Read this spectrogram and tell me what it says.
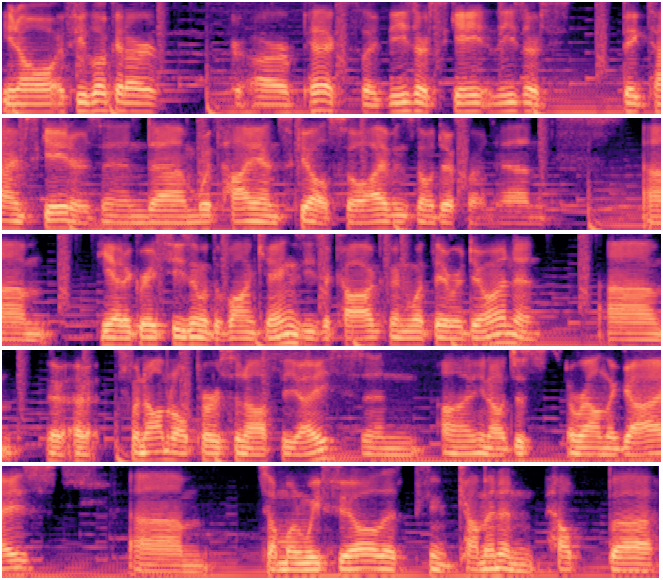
you know, if you look at our our picks, like these are skate these are big time skaters and um, with high end skills. So Ivan's no different. And um, he had a great season with the Vaughan Kings. He's a cog in what they were doing and um, a, a, phenomenal person off the ice and, uh, you know, just around the guys. Um, someone we feel that can come in and help uh,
